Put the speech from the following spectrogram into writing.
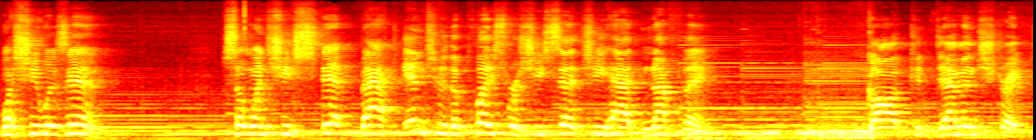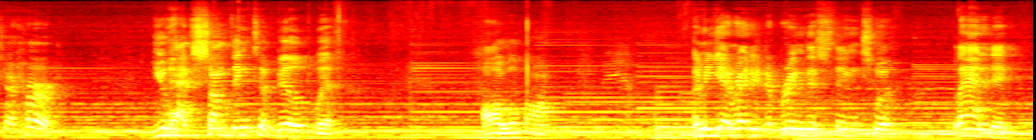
what she was in. So when she stepped back into the place where she said she had nothing, God could demonstrate to her you had something to build with all along. Let me get ready to bring this thing to a landing.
